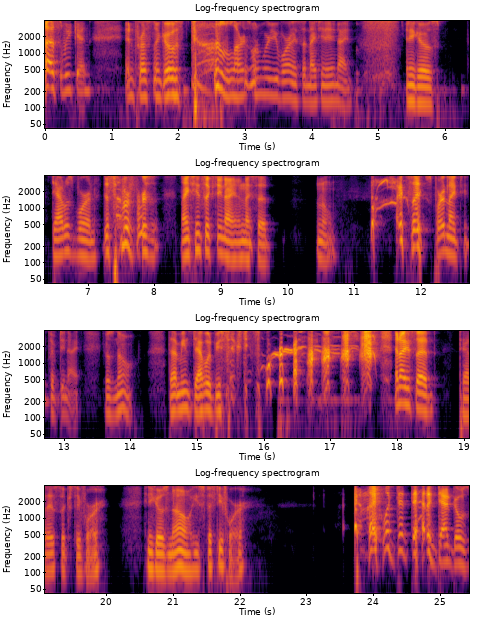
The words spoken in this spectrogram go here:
last weekend, and Preston goes, Lars, when were you born? I said 1989. And he goes, Dad was born December 1st, 1969. And I said, No. I said he was born in 1959. He goes, No. That means dad would be 64. and I said, Dad is 64. And he goes, No, he's 54. And I looked at dad, and dad goes,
